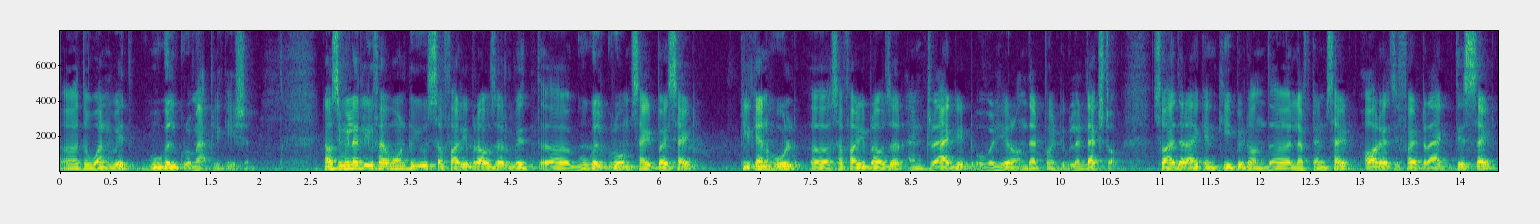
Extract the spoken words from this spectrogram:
uh, the one with google chrome application. Now similarly if i want to use safari browser with uh, google chrome side by side click and hold uh, safari browser and drag it over here on that particular desktop. So either i can keep it on the left hand side or else if i drag this side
